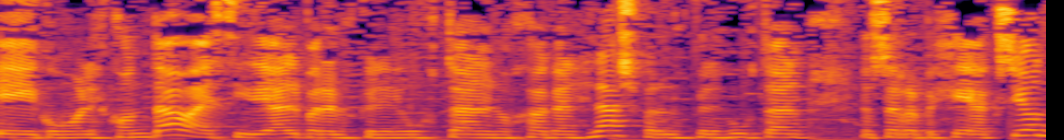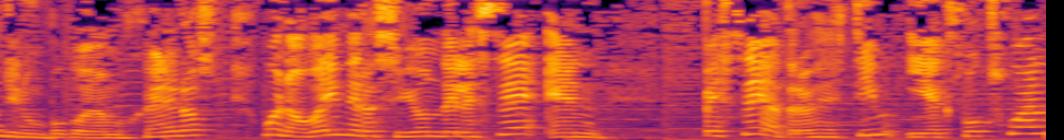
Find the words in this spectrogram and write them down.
eh, como les contaba, es ideal para los que les gustan los hack and slash, para los que les gustan los RPG de acción, tiene un poco de ambos géneros. Bueno, Bay me recibió un DLC en PC a través de Steam y Xbox One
